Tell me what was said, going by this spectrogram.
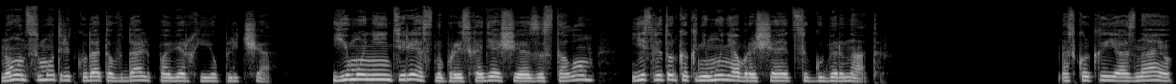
но он смотрит куда-то вдаль поверх ее плеча. Ему не интересно происходящее за столом, если только к нему не обращается губернатор. Насколько я знаю,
